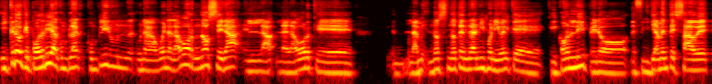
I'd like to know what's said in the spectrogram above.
Y creo que podría cumplir, cumplir una buena labor. No será la, labor que. no, tendrá el mismo nivel que, Conley, pero definitivamente sabe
